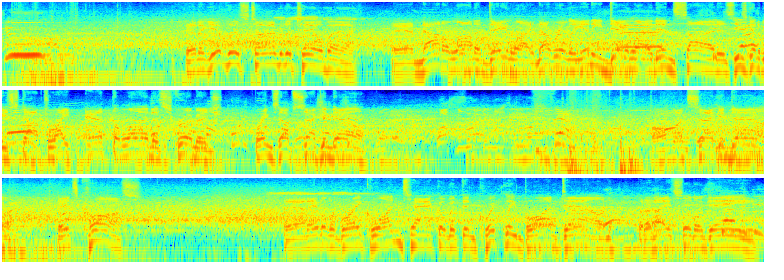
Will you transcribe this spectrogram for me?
Shoot! And to give this time to the tailback. And not a lot of daylight, not really any daylight inside as he's going to be stopped right at the line of scrimmage. Brings up second down. On second down, it's Cross. And able to break one tackle, but then quickly brought down. But a nice little game.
